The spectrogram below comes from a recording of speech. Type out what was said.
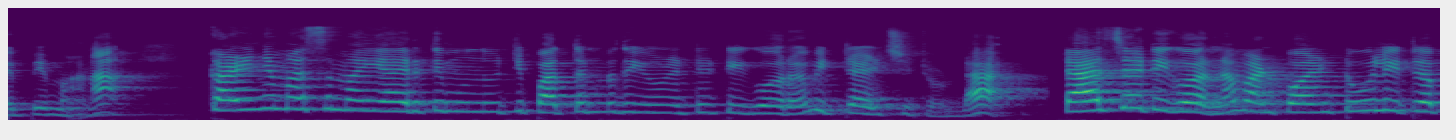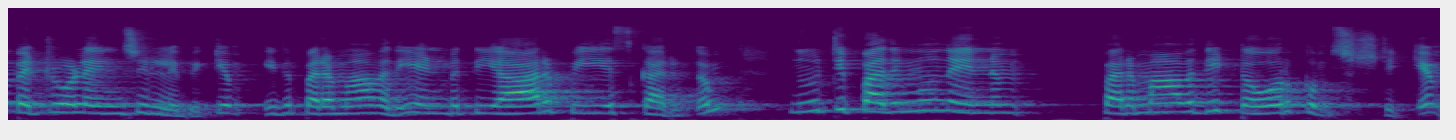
ലഭ്യമാണ്. കഴിഞ്ഞ മാസം അയ്യായിരത്തി മുന്നൂറ്റി പത്തൊൻപത് യൂണിറ്റ് ടിഗോർ വിറ്റഴിച്ചിട്ടുണ്ട്. ടാറ്റ ടിഗോറിന് one point two litre petrol engine ലഭിക്കും. ഇത് പരമാവധി എൺപത്തി ആറ് പി എസ് കരുത്തും നൂറ്റി പതിമൂന്ന് എണ്ണം പരമാവധി ടോർക്കും സൃഷ്ടിക്കും.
